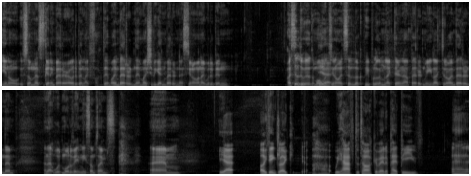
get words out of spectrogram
You know, if someone else is getting better, I would have been like, "Fuck them! I'm better than them. I should be getting better than this." You know, and I would have been. I still do it at the moment. Yeah. You know, I'd still look at people. and I'm like, they're not better than me. Like, you know, I'm better than them, and that would motivate me sometimes. Um, Yeah, I think like uh, we have to talk about a pet peeve. Uh,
